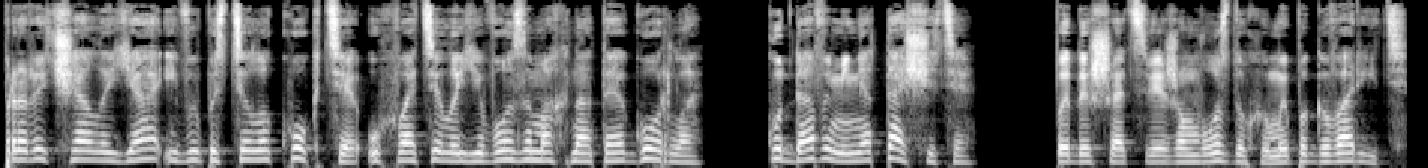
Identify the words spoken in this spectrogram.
Прорычала я и выпустила когти, ухватила его за мохнатое горло. «Куда вы меня тащите?» «Подышать свежим воздухом и поговорить».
